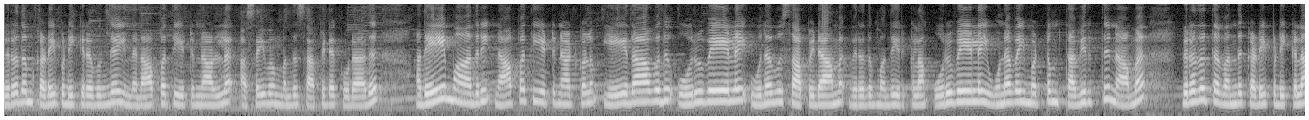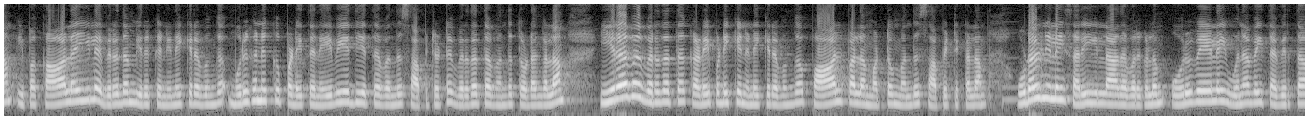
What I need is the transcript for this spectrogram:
விரதம் கடைபிடிக்கிறவங்க இந்த நாற்பத்தி எட்டு நாளில் அசைவம் வந்து சாப்பிடக்கூடாது. அதே மாதிரி நாற்பத்தி எட்டு நாட்களும் ஏதாவது ஒருவேளை உணவு சாப்பிடாம விரதம் வந்து இருக்கலாம். ஒருவேளை உணவை மட்டும் தவிர்த்து நாம் விரதத்தை வந்து கடைபிடிக்கலாம். இப்போ காலையில் விரதம் இருக்க நினைக்கிறவங்க முருகனுக்கு படைத்த நைவேத்தியத்தை வந்து சாப்பிட்டுட்டு விரதத்தை வந்து தொடங்கலாம். இரவு விரதத்தை கடைபிடிக்க நினைக்கிறவங்க பால் பழம் மட்டும் வந்து சாப்பிட்டுக்கலாம். உடல்நிலை சரியில்லாதவர்களும் ஒருவேளை உணவை தவிர்த்தா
